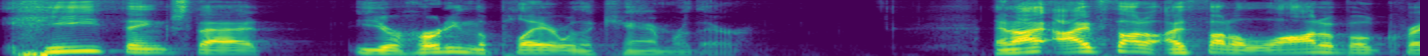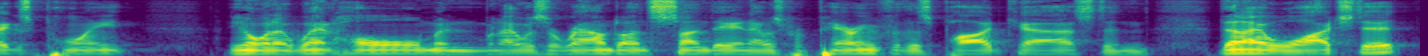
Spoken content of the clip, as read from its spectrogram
he thinks that you're hurting the player with a camera there. And I, I've thought I thought a lot about Craig's point. You know, when I went home and when I was around on Sunday and I was preparing for this podcast and then I watched it.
